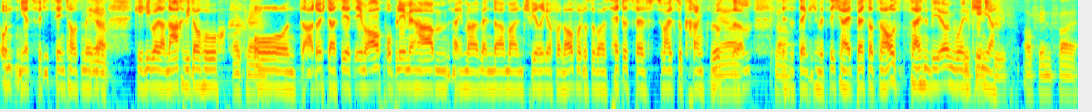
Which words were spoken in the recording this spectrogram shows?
unten jetzt für die 10.000 Meter, Ja. geh lieber danach wieder hoch. Okay. Und dadurch, dass sie jetzt eben auch Probleme haben, sag ich mal, wenn da mal ein schwieriger Verlauf oder sowas hättest, falls du halt so krank wirst, Ja, ähm, ist es, denke ich, mit Sicherheit besser zu Hause zu sein wie irgendwo in Kenia. Definitiv, Auf jeden Fall.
